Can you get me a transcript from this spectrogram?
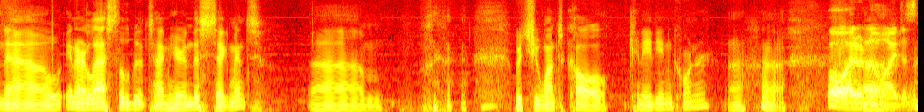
Now, in our last little bit of time here in this segment, um, which you want to call Canadian Corner, uh huh. Oh, I don't know. Uh, I just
